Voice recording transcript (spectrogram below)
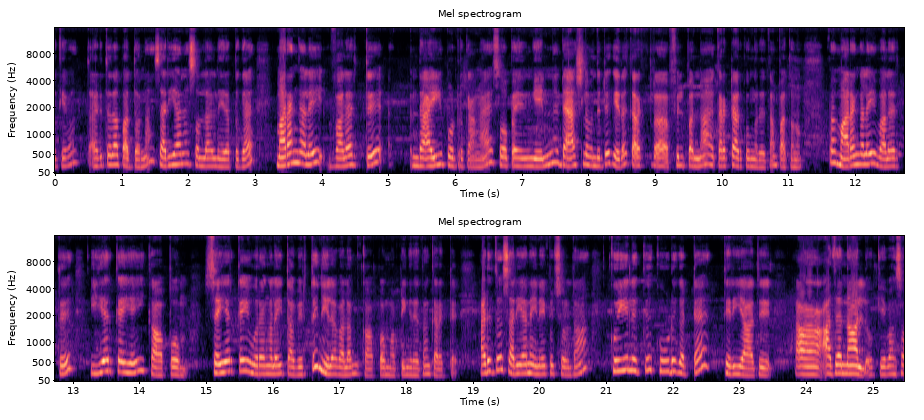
ஓகேவா அடுத்ததாக பார்த்தோன்னா சரியான சொல்லால் நிரப்புக. மரங்களை வளர்த்து இந்த ஐ போட்டிருக்காங்க. ஸோ இப்போ இங்கே என்ன டேஷில் வந்துட்டு எதை கரெக்டாக ஃபில் பண்ணால் கரெக்டாக இருக்குங்கிறது தான் பார்க்கணும். இப்போ மரங்களை வளர்த்து இயற்கையை காப்போம். செயற்கை உரங்களை தவிர்த்து நிலவளம் காப்போம் அப்படிங்கிறது தான் கரெக்டு அடுத்து சரியான இணைப்பு சொல் தான் குயிலுக்கு கூடு கட்ட தெரியாது. அதனால் ஓகேவா ஸோ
